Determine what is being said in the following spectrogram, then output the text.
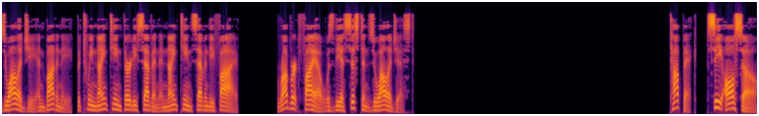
zoology and botany, between 1937 and 1975. Robert Falla was the assistant zoologist. Topic. See also.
